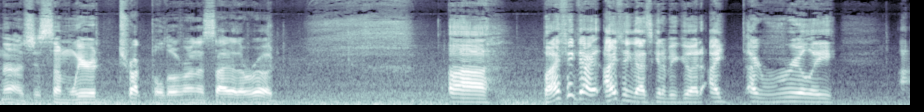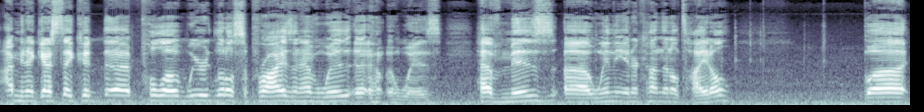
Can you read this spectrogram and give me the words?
No, it's just some weird truck pulled over on the side of the road. Uh, but I think that I think that's going to be good. I I really. I mean, I guess they could uh, pull a weird little surprise and have Wiz, uh, Wiz have Miz uh, win the Intercontinental title, but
